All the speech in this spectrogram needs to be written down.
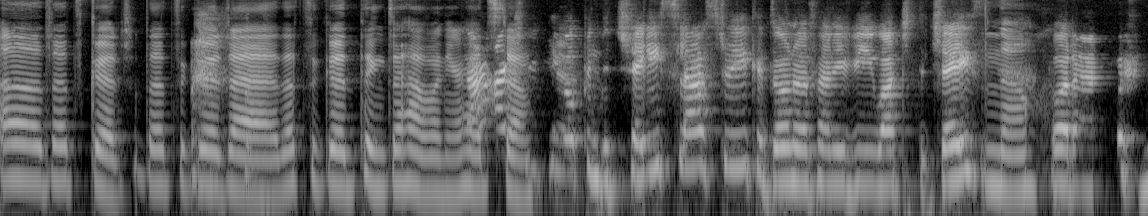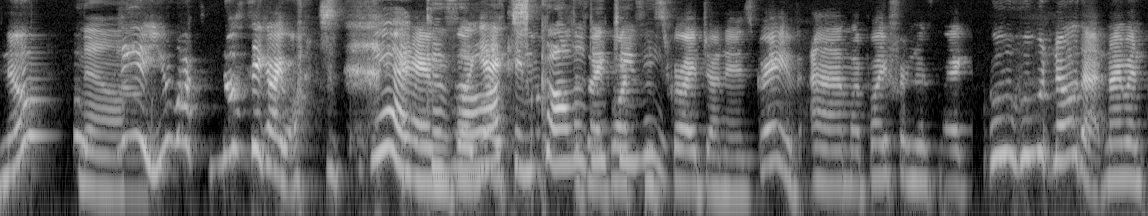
oh, that's good. That's a good. Uh, that's a good thing to have on your That actually headstone. came up in the chase last week. I don't know if any of you watched the chase, No, but uh, no. no. Leah, you watched nothing I watched. Yeah, Um, because but I yeah, it came up quality as, like what's inscribed on his grave. And my boyfriend was like, "Who who would know that?" And I went,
